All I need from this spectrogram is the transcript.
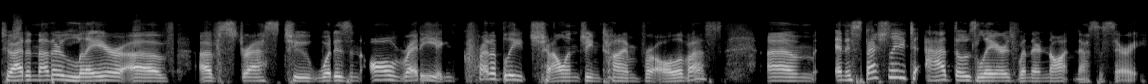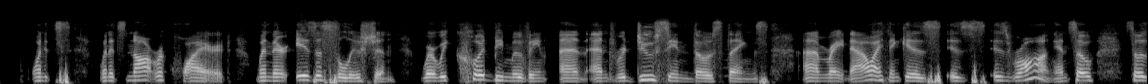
to add another layer of, of stress to what is an already incredibly challenging time for all of us, um, and especially to add those layers when they're not necessary when it's when it's not required when there is a solution where we could be moving and and reducing those things um, right now i think is is is wrong and so so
